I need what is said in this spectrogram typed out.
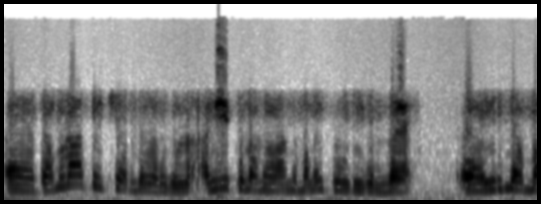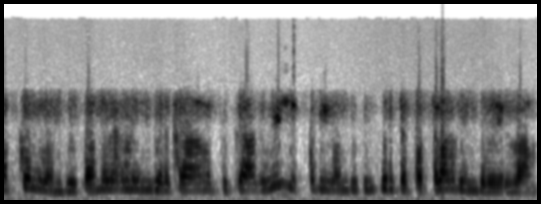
தமிழ்நாட்டை சேர்ந்தவர்கள் அதே போல அந்த- மலைப்பகுதிகளில் இருந்த மக்கள் வந்து தமிழர்கள் என்கிற காரணத்துக்காகவே எப்படி வந்து பின்பற்றப்பட்டார்கள் என்பதை எல்லாம்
